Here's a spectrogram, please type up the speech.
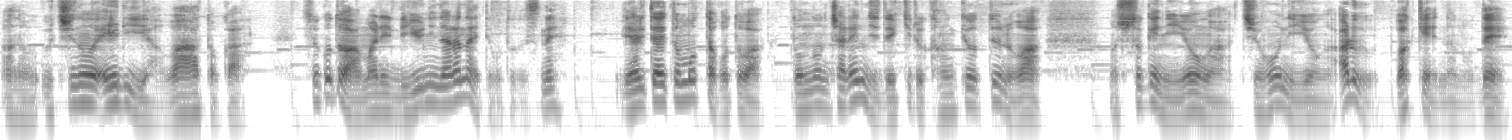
あのうちのエリアはとかそういうことはあまり理由にならないってことですね。やりたいと思ったことはどんどんチャレンジできる環境っていうのは、首都圏にいようが地方にいようがあるわけなので、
